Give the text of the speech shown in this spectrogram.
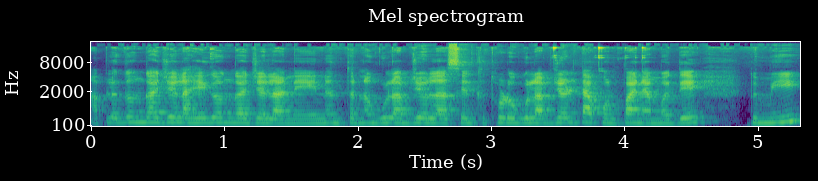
आपलं गंगाजल आहे गंगाजलाने. नंतर ना गुलाबजल असेल तर थोडं गुलाबजल टाकून पाण्यामध्ये तुम्ही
